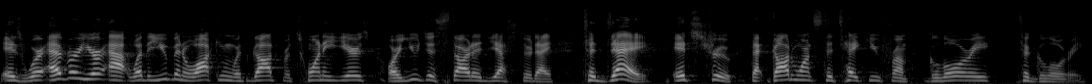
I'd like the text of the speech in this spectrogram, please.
is wherever you're at, whether you've been walking with God for 20 years or you just started yesterday, today it's true that God wants to take you from glory to glory.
